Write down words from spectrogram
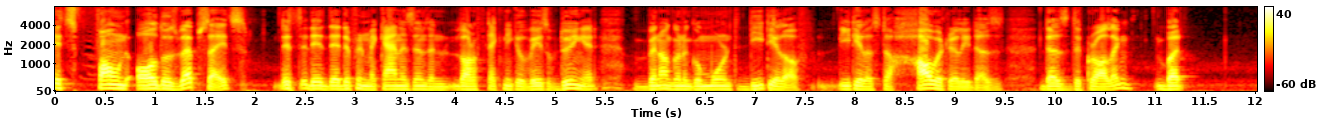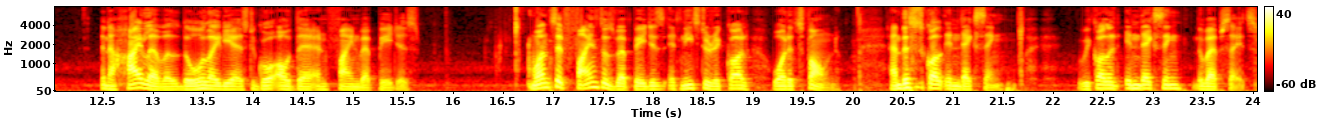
it's found all those websites. It's, there are different mechanisms and a lot of technical ways of doing it. We're not going to go more into detail of detail as to how it really does does the crawling, but in a high level, the whole idea is to go out there and find web pages. Once it finds those web pages, it needs to record what it's found, and this is called indexing. We call it indexing the websites,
